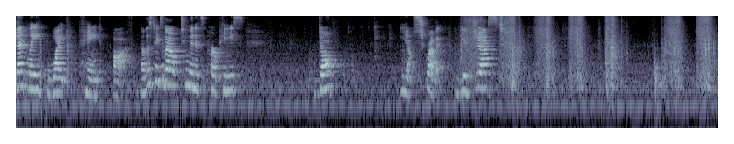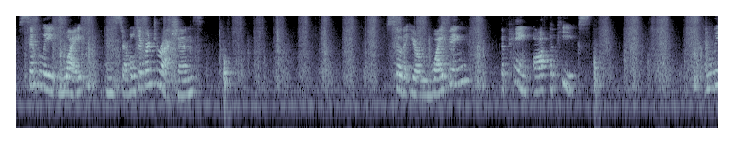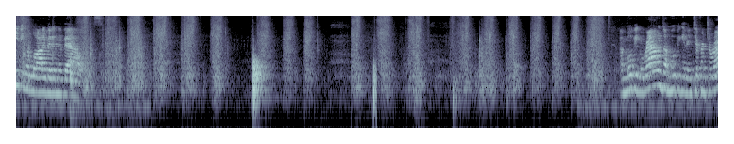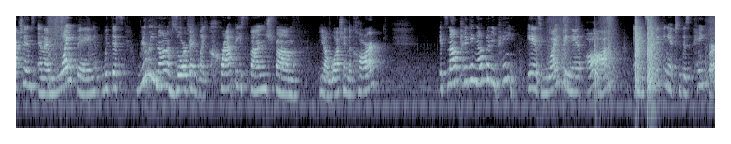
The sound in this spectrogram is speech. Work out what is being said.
gently wipe paint off. Now this takes about two minutes per piece. Don't, you know, scrub it. You just simply wipe in several different directions so that you're wiping the paint off the peaks and leaving a lot of it in the valleys. I'm moving around, I'm moving it in different directions, and I'm wiping with this really non-absorbent, like crappy sponge from, you know, washing the car. It's not picking up any paint. It's wiping it off and sticking it to this paper.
